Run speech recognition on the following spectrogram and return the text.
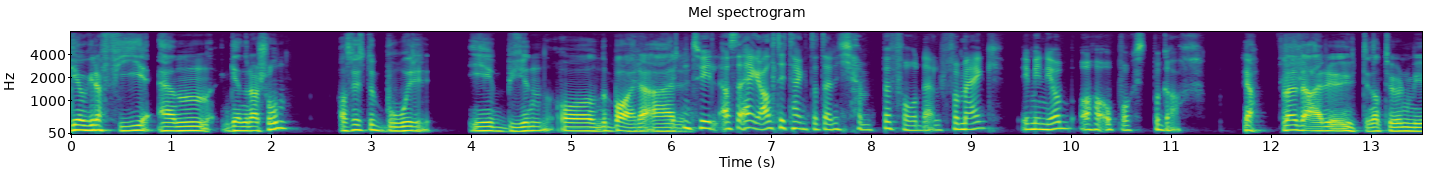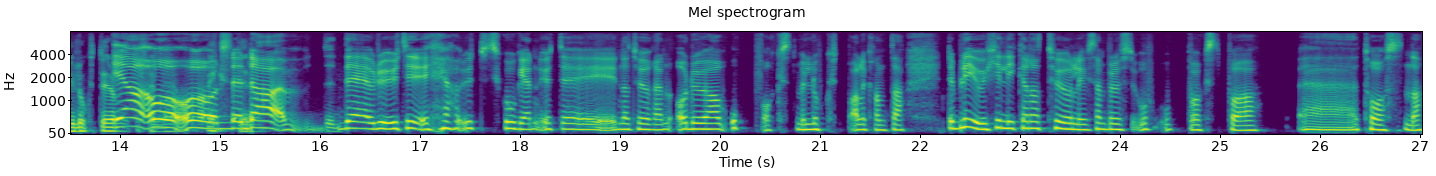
geografi enn generasjon? Altså hvis du bor i byen, og det bare er Uten tvil. Altså, jeg har alltid tenkt at det er en kjempefordel for meg i min jobb å ha oppvokst på gard. Ja, for det er ute i naturen, mye lukter og Ja, og, og vekster. da det er du ute i, ja, ute i skogen, ute i naturen, og du har oppvokst med lukt på alle kanter. Det blir jo ikke like naturlig, eksempel hvis du er oppvokst på eh, Tåsen, da,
